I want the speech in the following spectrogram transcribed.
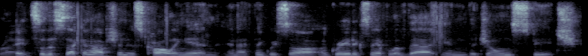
Right. So the second option is calling in and i think we saw a great example of that in the jones speech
